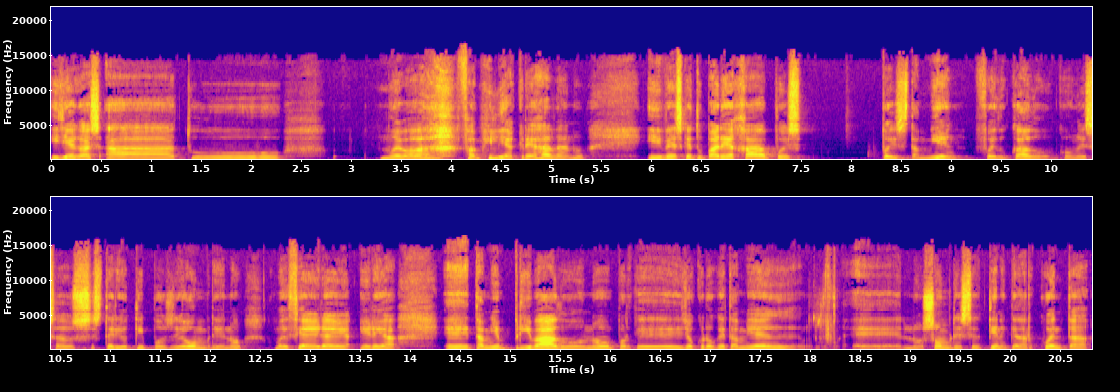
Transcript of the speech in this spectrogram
y llegas a tu nueva familia creada ¿no? y ves que tu pareja pues, pues también fue educado con esos estereotipos de hombre, ¿no? Como decía Erea, eh, también privado, ¿no? Porque yo creo que también eh, los hombres se tienen que dar cuenta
